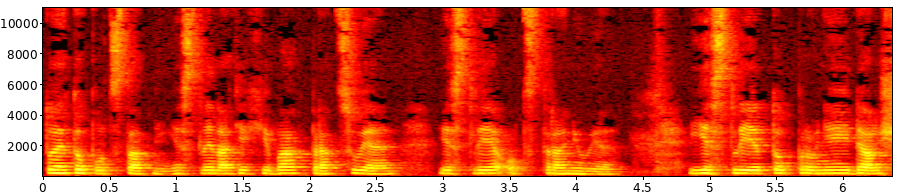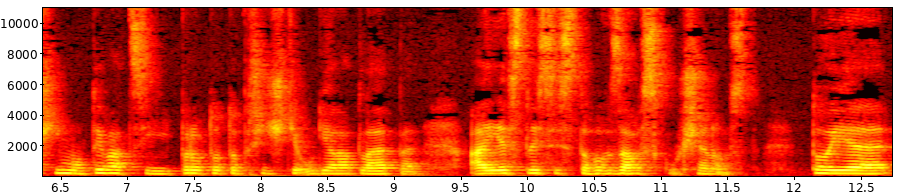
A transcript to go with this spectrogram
To je to podstatné, jestli na těch chybách pracuje, jestli je odstraňuje, jestli je to pro něj další motivací pro toto příště udělat lépe a jestli si z toho vzal zkušenost. To je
